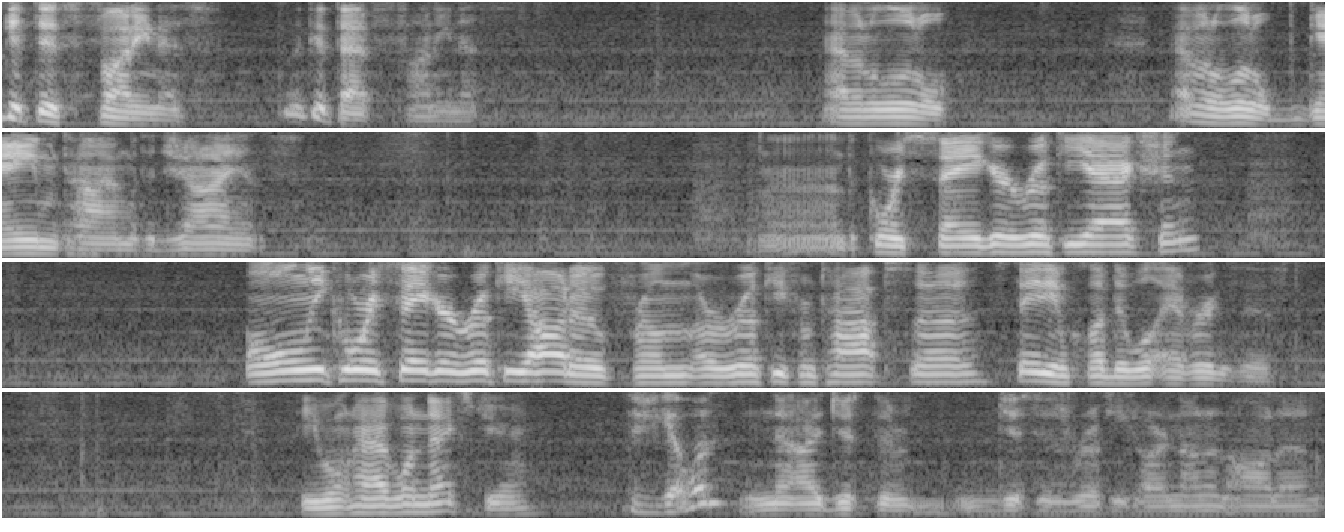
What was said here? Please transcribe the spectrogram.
Look at this funniness. Look at that funniness. Having a little having a little game time with the Giants. Uh, the Corey Seager rookie action. Only Corey Seager rookie auto from a rookie from Topps uh, Stadium Club that will ever exist. He won't have one next year. Did you get one? No, just the just his rookie card, not an auto.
